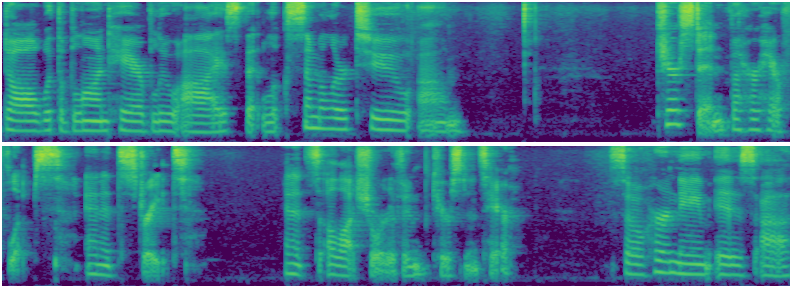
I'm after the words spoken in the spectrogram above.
doll with the blonde hair, blue eyes that looks similar to um, Kirsten, but her hair flips and it's straight. And it's a lot shorter than Kirsten's hair. So her name is uh,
